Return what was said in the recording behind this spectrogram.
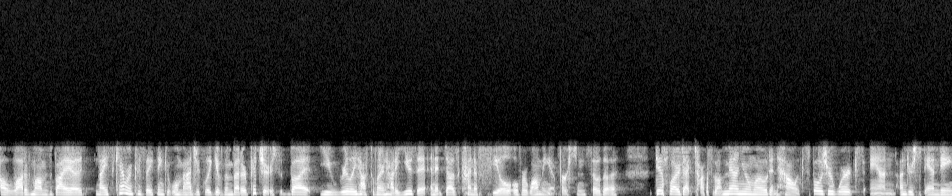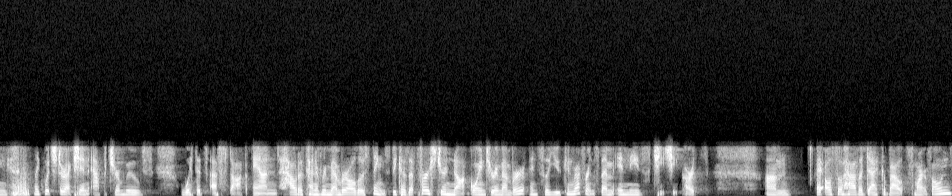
a lot of moms buy a nice camera because they think it will magically give them better pictures, but you really have to learn how to use it and it does kind of feel overwhelming at first. And so the DSLR deck talks about manual mode and how exposure works and understanding like which direction aperture moves with its f-stop and how to kind of remember all those things because at first you're not going to remember and so you can reference them in these cheat sheet cards. Um, I also have a deck about smartphones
